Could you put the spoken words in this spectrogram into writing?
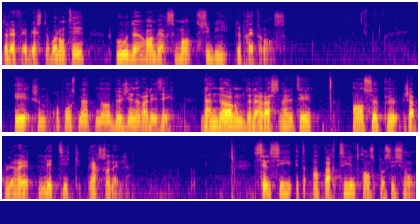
de la faiblesse de volonté ou d'un renversement subi de préférence. Et je me propose maintenant de généraliser la norme de la rationalité en ce que j'appellerais l'éthique personnelle. Celle-ci est en partie une transposition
